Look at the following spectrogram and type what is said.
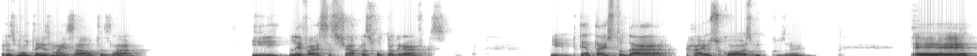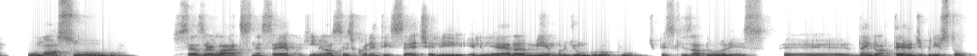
para as montanhas mais altas lá e levar essas chapas fotográficas e tentar estudar raios cósmicos, né? É, o nosso César Lattes, nessa época, aqui em 1947, ele, ele era membro de um grupo de pesquisadores é, da Inglaterra, de Bristol,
